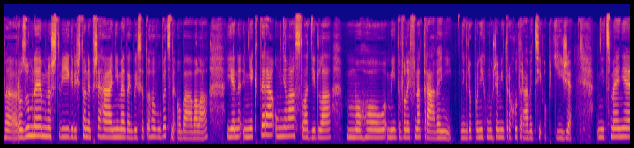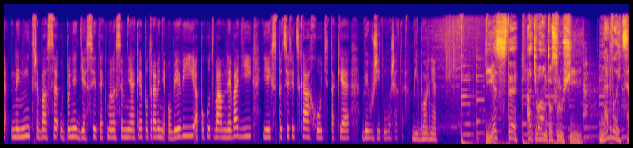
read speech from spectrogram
v rozumném množství, když to nepřeháníme, tak bych se toho vůbec neobávala. Jen některá umělá sladidla mohou mít vliv na trávení. Někdo po nich může mít trochu trávicí obtíže. Nicméně není třeba se úplně děsit, jakmile se v nějaké potravině objeví a pokud vám nevadí jejich specifická chuť, tak je využít můžete. Výborně. Jeste, ať vám to sluší. Na dvojce.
